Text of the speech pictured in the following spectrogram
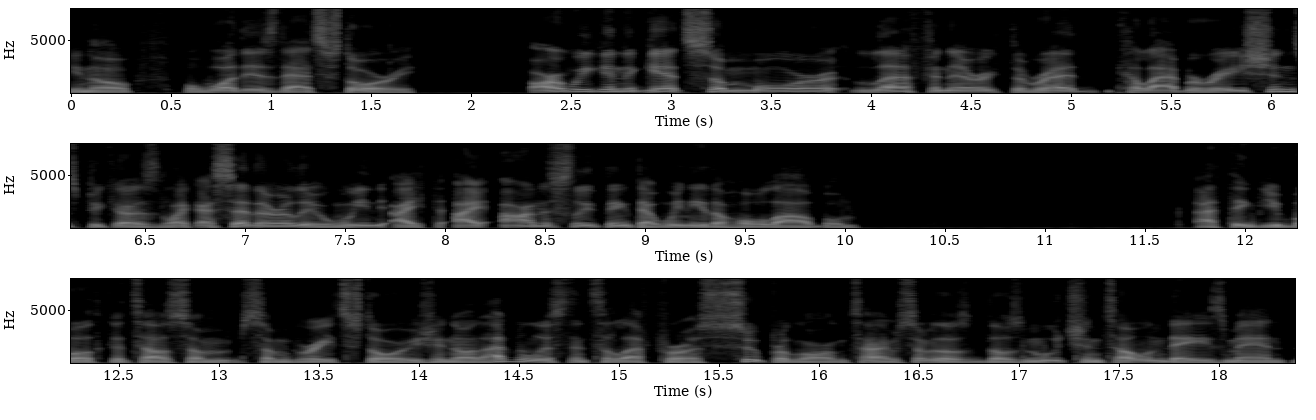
you know? But what is that story? Are we going to get some more left and eric the red collaborations? Because like i said earlier we i i honestly think that we need a whole album i think you both could tell some some great stories you know i've been listening to left for a super long time some of those those mooch and tone days man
